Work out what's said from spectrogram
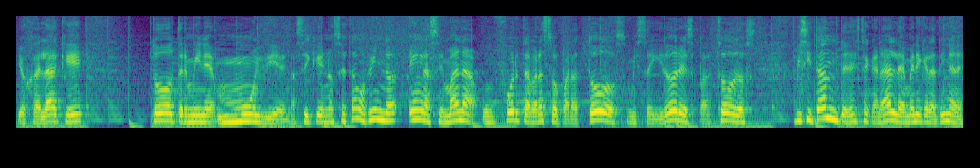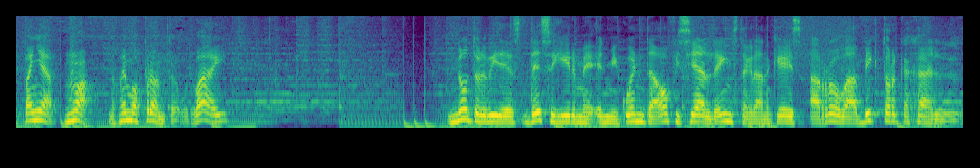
y ojalá que todo termine muy bien. Así que nos estamos viendo en la semana. Un fuerte abrazo para todos mis seguidores, para todos los visitantes de este canal de América Latina de España. Nos vemos pronto. Goodbye. No te olvides de seguirme en mi cuenta oficial de Instagram que es arroba Víctor Cajal.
